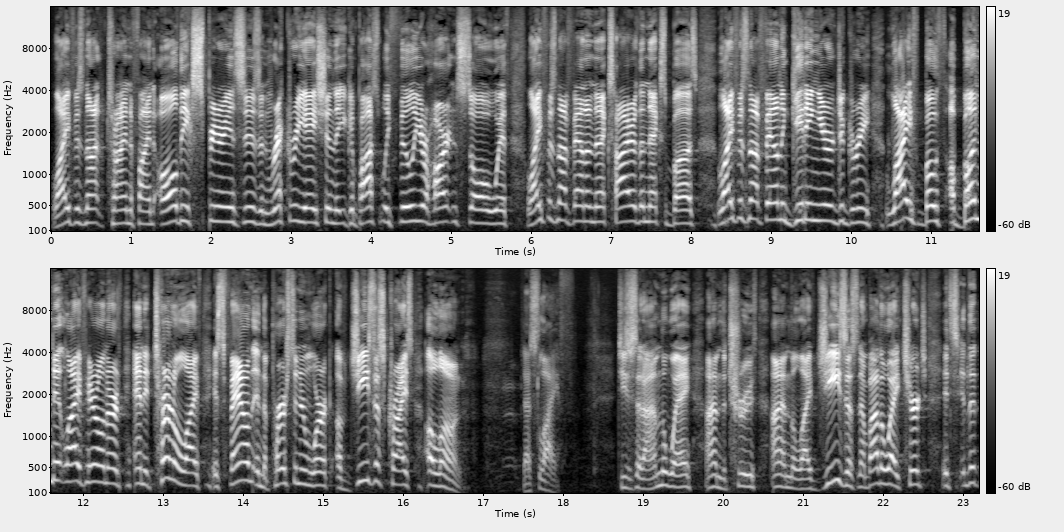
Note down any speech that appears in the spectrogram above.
Life is not trying to find all the experiences and recreation that you can possibly fill your heart and soul with. Life is not found in the next or the next buzz. Life is not found in getting your degree. Life, both abundant life here on earth and eternal life, is found in the person and work of Jesus Christ alone. That's life. Jesus said, I am the way, I am the truth, I am the life. Jesus, now by the way, church, it's the,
